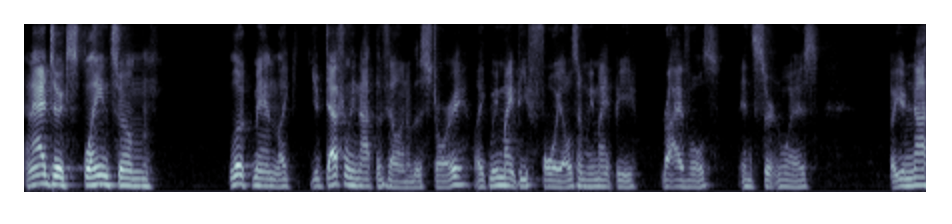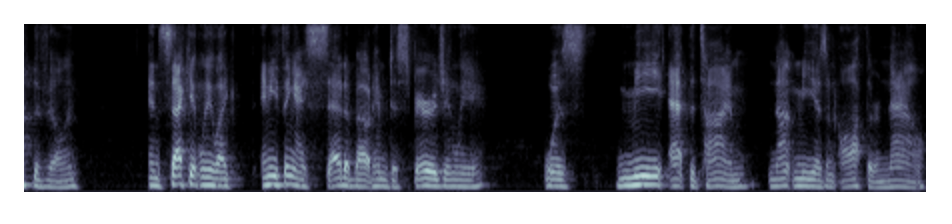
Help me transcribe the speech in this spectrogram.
And I had to explain to him look, man, like you're definitely not the villain of the story. Like we might be foils and we might be rivals in certain ways, but you're not the villain. And secondly, like anything I said about him disparagingly was me at the time, not me as an author now.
